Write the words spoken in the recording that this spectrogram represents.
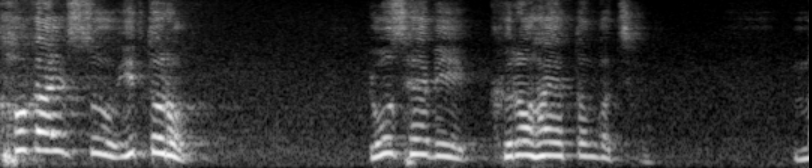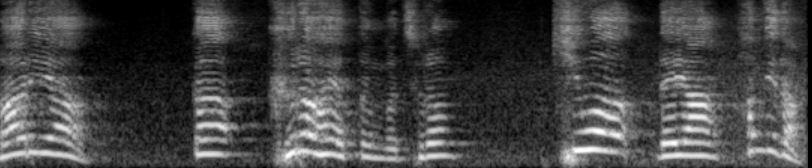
커갈 수 있도록 요셉이 그러하였던 것처럼 마리아가 그러하였던 것처럼 키워내야 합니다.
